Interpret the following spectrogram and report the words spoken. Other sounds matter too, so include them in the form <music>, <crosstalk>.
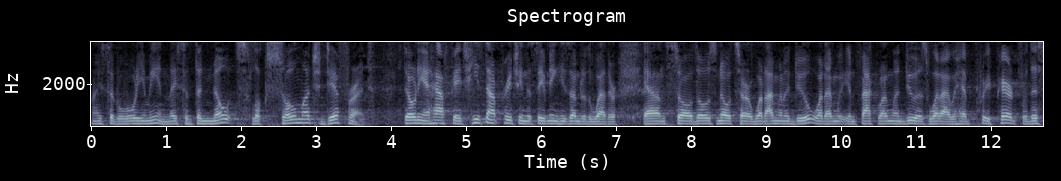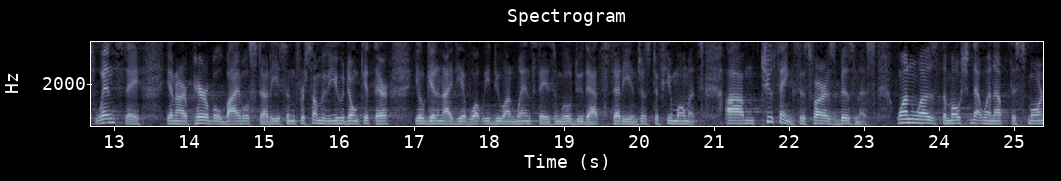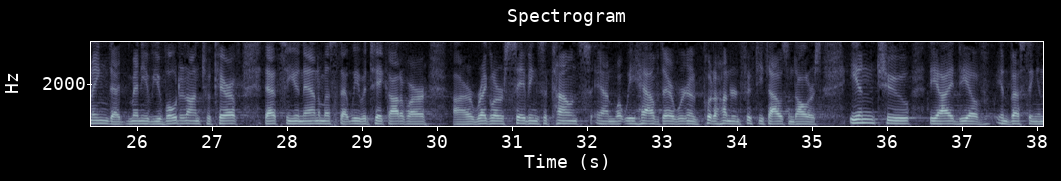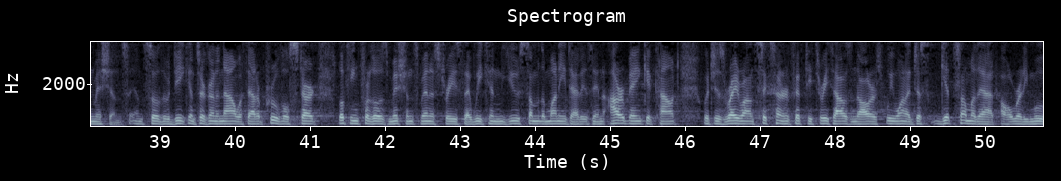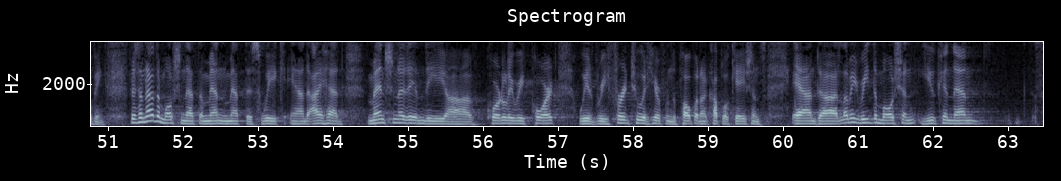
And I said, Well, what do you mean? They said, The notes look so much different. They're only a half page. He's not preaching this evening. He's under the weather. And so those notes are what I'm going to do. What I'm, in fact, what I'm going to do is what I have prepared for this Wednesday in our parable Bible studies. And for some of you who don't get there, you'll get an idea of what we do on Wednesdays, and we'll do that study in just a few moments. Um, two things as far as business. One was the motion that went up this morning that many of you voted on, took care of. That's unanimous that we would take out of our, our regular savings accounts, and what we have there, we're going to put $150,000 into the idea of investing in missions. And so the deacons are going to now, with that approval, start looking for those missions ministries that we can use some of the money that is in our bank account, which is right around $653,000. We want to just get some of that already moving. There's another motion that the men met this week, and I had mentioned it in the uh, quarterly report. We had referred to it here from the pulpit on a couple occasions. And uh, let me read the motion. You can then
